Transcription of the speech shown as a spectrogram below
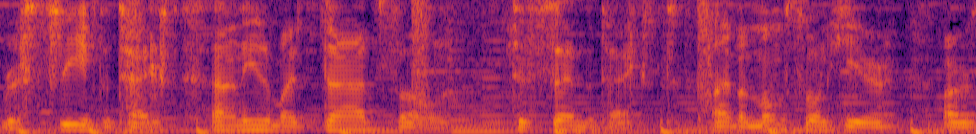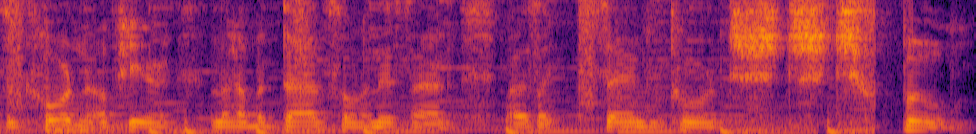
receive the text, and I needed my dad's phone to send the text. I have my mum's phone here, I was recording it up here, and I have my dad's phone in this hand. And I was like, send, record, boom.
